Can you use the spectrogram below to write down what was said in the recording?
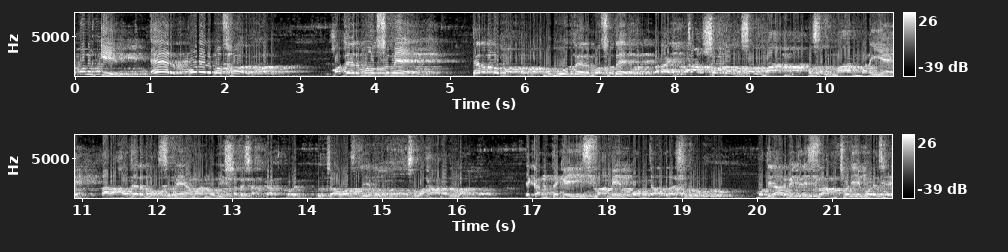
এমনকি এর পরের বছর হজের মৌসুমে তেরোতম নবুয়তের বছরে প্রায় চারশত মুসলমান মুসলমান বানিয়ে তারা হজের মৌসুমে আমার নবীর সাথে সাক্ষাৎ করেন উচ্চ আওয়াজ দিয়ে বলুন সুবাহান আল্লাহ এখান থেকে ইসলামের পথযাত্রা শুরু। মদিনার ভিতরে ইসলাম ছড়িয়ে পড়েছে।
